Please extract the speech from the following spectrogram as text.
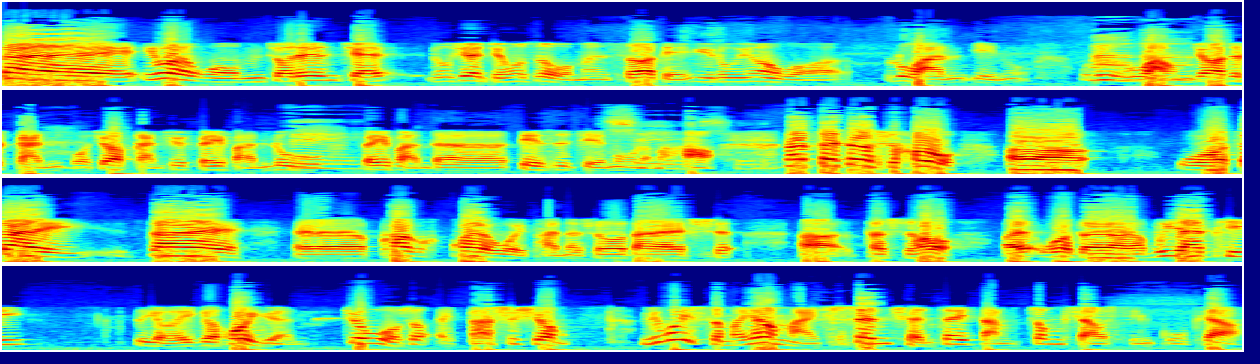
在，因为我们昨天节卢轩的节目是我们十二点预录，因为我录完影录完，我们就要去赶，我就要赶去非凡录非凡的电视节目了嘛，哈。那在这个时候，呃，我在在呃快快尾盘的时候，大概是呃的时候，哎，我的 VIP 有一个会员就问我说，哎，大师兄，你为什么要买深全这一档中小型股票？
